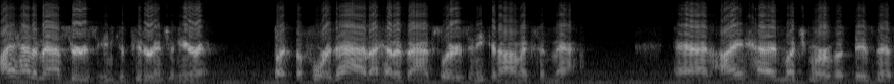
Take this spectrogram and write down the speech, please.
I had a master's in computer engineering, but before that, I had a bachelor's in economics and math. And I had much more of a business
